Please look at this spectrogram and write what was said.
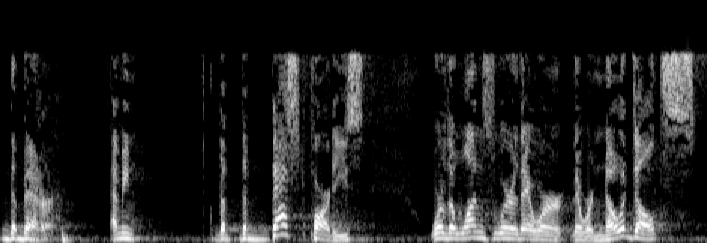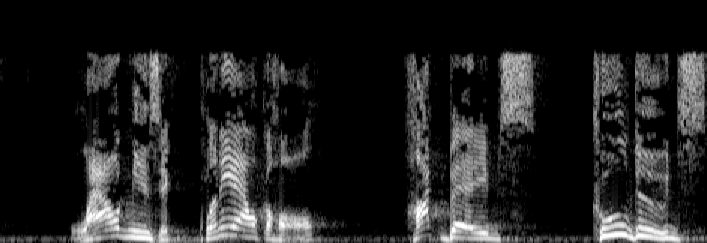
the better. I mean, the, the best parties were the ones where there were, there were no adults, loud music, plenty of alcohol, hot babes, cool dudes,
